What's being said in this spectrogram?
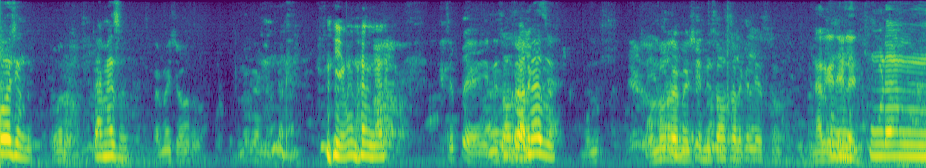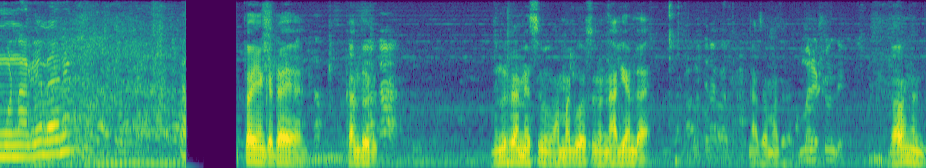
పోసిండు ఎవరు? రమేష్. రమేష్ ఎవరు? ఏమన్నాం కానీ చెప్పే ఎన్ని సంవత్సరాలు రమేష్. మున్నూరు రమేష్ ఎన్ని సంవత్సరాలకి మూడు మూడు నాలుగేళ్ళు ఆయన ముప్పై వెంకట కందూరు. మున్నూరు రమేష్ అమ్మలు వస్తున్నాడు నాలుగేళ్ళ. నా సంవత్సరం. బాగుందండి.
